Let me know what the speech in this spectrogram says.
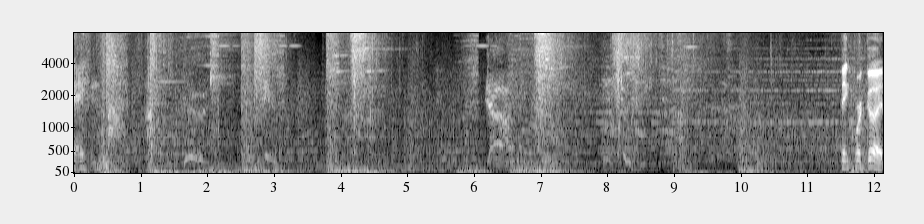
Okay. Think we're good.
